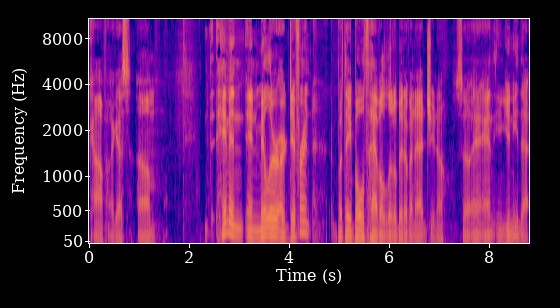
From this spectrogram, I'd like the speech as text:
comp, I guess. Um, him and, and Miller are different, but they both have a little bit of an edge, you know. So and, and you need that,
